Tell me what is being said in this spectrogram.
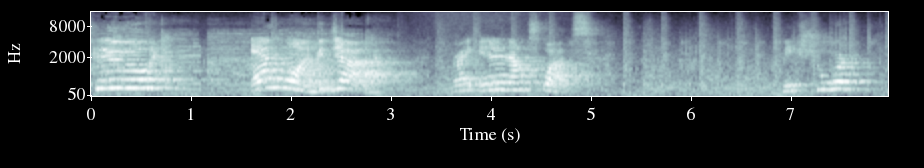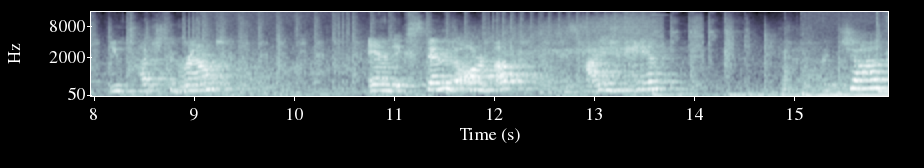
two, and one. Good job right? In and out squats. Make sure you touch the ground and extend the arm up as high as you can. Good job.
